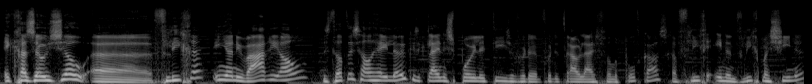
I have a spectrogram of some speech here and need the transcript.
Ik ga sowieso eh, vliegen in januari al. Dus dat is al heel leuk. Is een kleine spoiler teaser voor de, voor de trouwlijst van de podcast. Ik ga vliegen in een vliegmachine.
